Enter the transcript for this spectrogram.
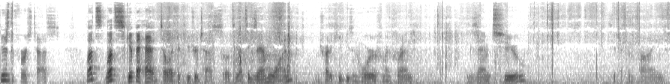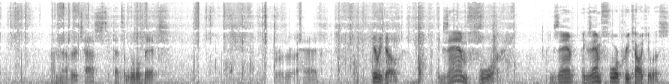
Here's the first test. let's let's skip ahead to like a future test. So let's see, that's exam one. I'll try to keep these in order for my friend. Exam two. See if I can find another test that's a little bit further ahead. Here we go. Exam four. Exam exam four pre-calculus.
